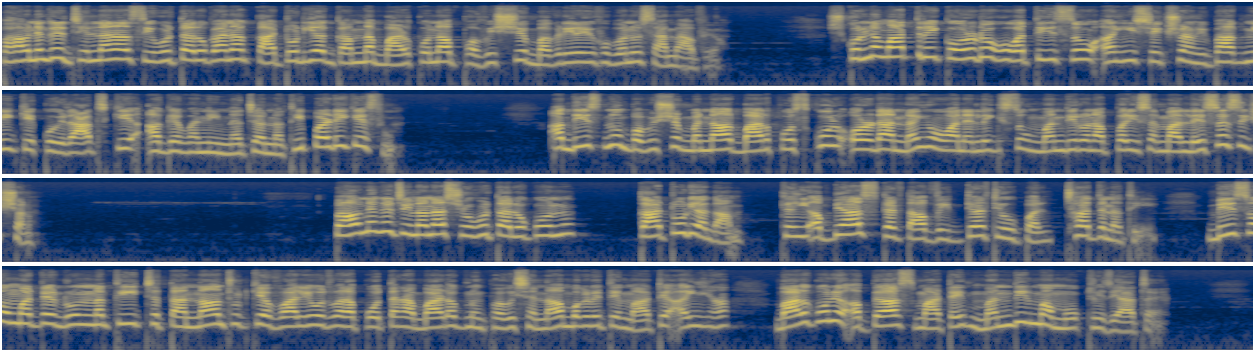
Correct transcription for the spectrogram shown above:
ભાવનગર જિલ્લાના સિહોર તાલુકાના કાટોડિયા ગામના બાળકોના ભવિષ્ય બગડી રહ્યું હોવાનું સામે આવ્યું. સ્કૂલનો માત્ર એક ઓરડો હોવાથી શું અહીં શિક્ષણ વિભાગની કે કોઈ રાજકીય આગેવાની નજર નથી પડી કે શું? આ દેશનું ભવિષ્ય બનનાર બાળકો સ્કૂલ ઓરડા નહીં હોવાને લઈ શું મંદિરોના પરિસરમાં લેશે શિક્ષણ? ભાવનગર જિલ્લાના શોહર તાલુકોનું કાટોડિયા ગામ કંઈ અભ્યાસ કરતા વિદ્યાર્થીઓ પર છત નથી. બેસવા માટે રૂમ નથી, છતાં ના છૂટકે વાલીઓ દ્વારા પોતાના બાળકનું ભવિષ્ય ના બગડે તે માટે અહીંયા બાળકોને અભ્યાસ માટે મંદિરમાં મોકલી રહ્યા છે.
